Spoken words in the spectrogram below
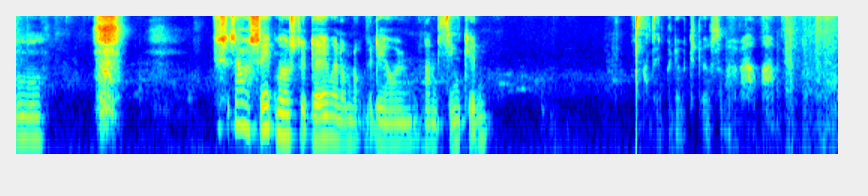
Mm. This is how I sit most of the day when I'm not videoing and I'm thinking. I think we need to do something about that.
